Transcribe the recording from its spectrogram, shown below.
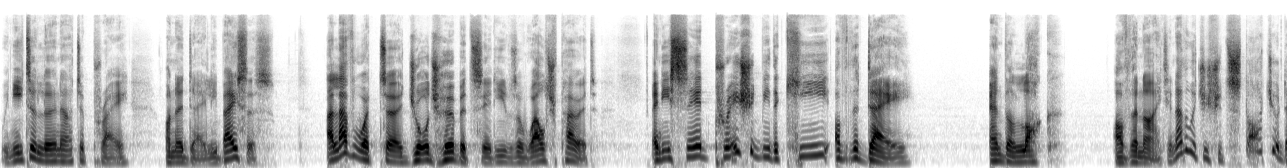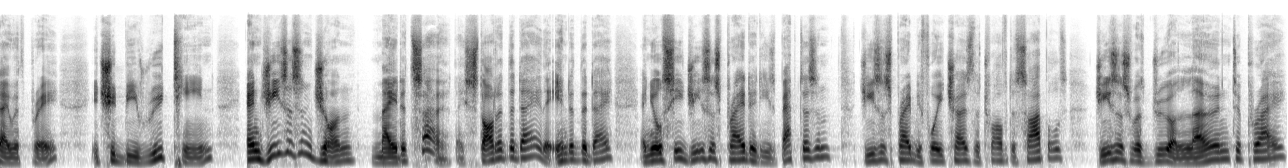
We need to learn how to pray on a daily basis. I love what uh, George Herbert said. He was a Welsh poet. And he said, Prayer should be the key of the day and the lock of the night. In other words, you should start your day with prayer. It should be routine. And Jesus and John made it so. They started the day, they ended the day. And you'll see Jesus prayed at his baptism. Jesus prayed before he chose the 12 disciples. Jesus withdrew alone to pray.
